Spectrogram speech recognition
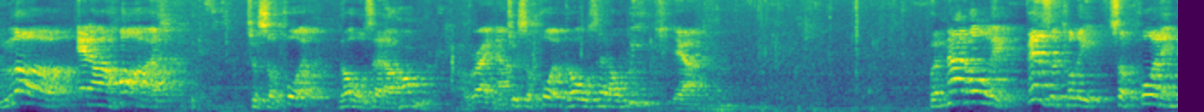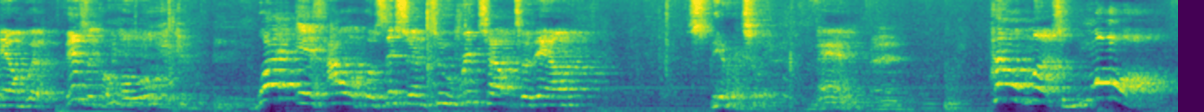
love in our hearts to support those that are hungry, All right now. to support those that are weak? Yeah. But not only physically supporting them with physical food, what is our position to reach out to them spiritually? Man. Man. How much more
